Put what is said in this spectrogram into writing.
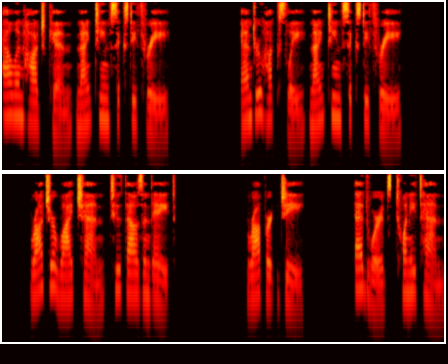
Alan Hodgkin 1963 Andrew Huxley 1963 Roger Y. Tsien 2008 Robert G. Edwards 2010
